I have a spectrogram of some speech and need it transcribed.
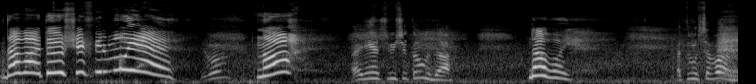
Dawaj, to już się filmuje! Już? No, Ale nie wiem, czy mi się to uda. dawaj. A tu muszę wolno.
